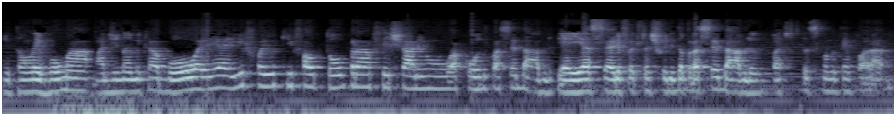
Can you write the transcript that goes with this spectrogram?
Então levou uma, uma dinâmica boa e aí foi o que faltou para fecharem o acordo com a CW. E aí a série foi transferida para a CW a partir da segunda temporada.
